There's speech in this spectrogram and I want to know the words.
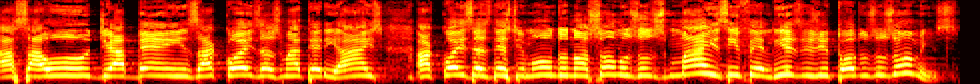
a saúde, a bens, a coisas materiais, a coisas deste mundo, nós somos os mais infelizes de todos os homens.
